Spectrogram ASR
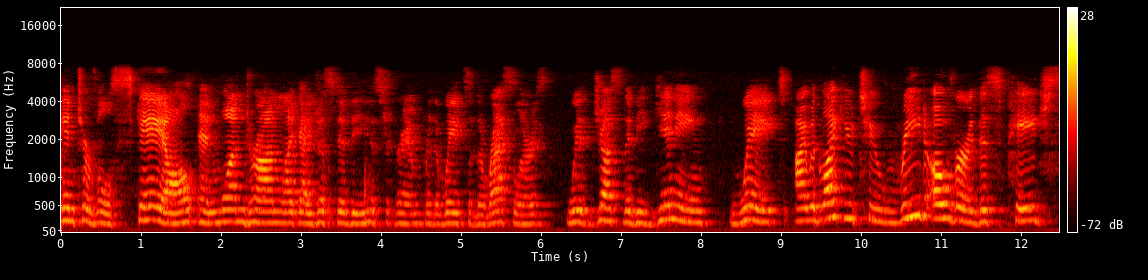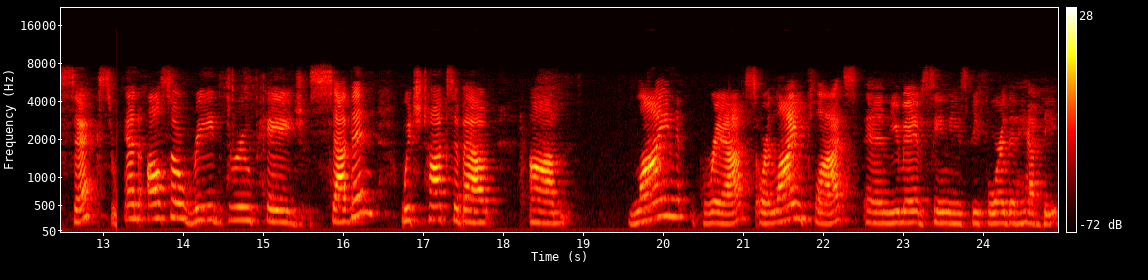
interval scale and one drawn like I just did the histogram for the weights of the wrestlers with just the beginning weight, I would like you to read over this page six and also read through page seven, which talks about um, line graphs or line plots. And you may have seen these before that have the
